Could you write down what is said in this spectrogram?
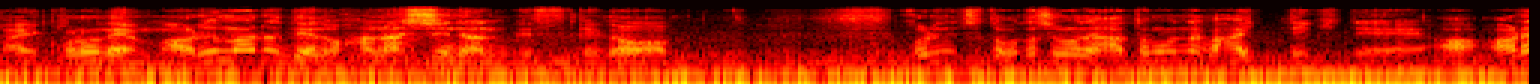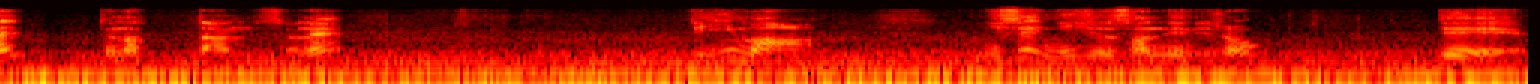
はい、このね、〇〇での話なんですけど、これね、ちょっと私もね、頭の中入ってきて、あ、あれ？ってなったんですよね。で、今、2023年でしょ？で、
